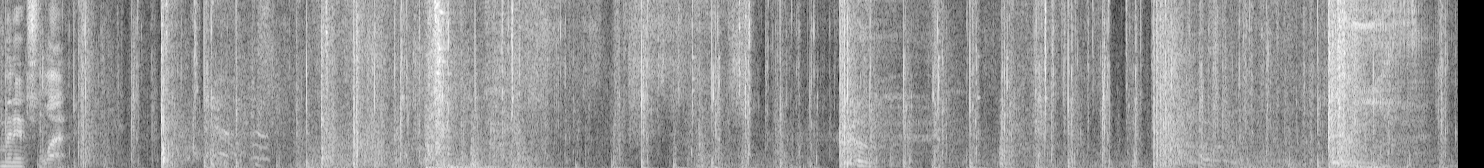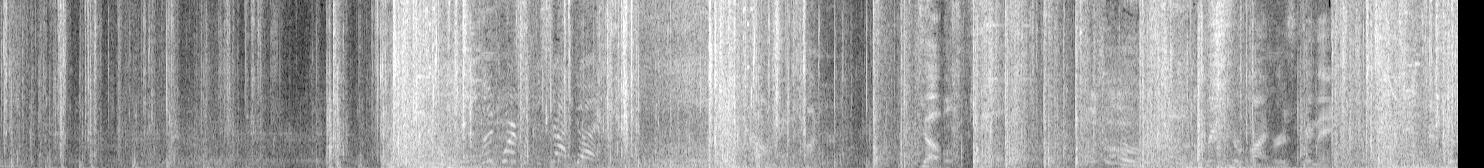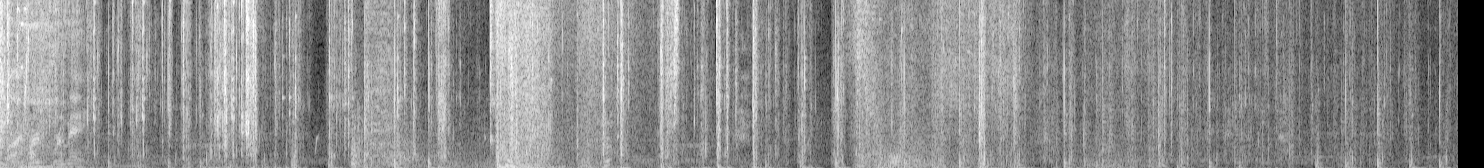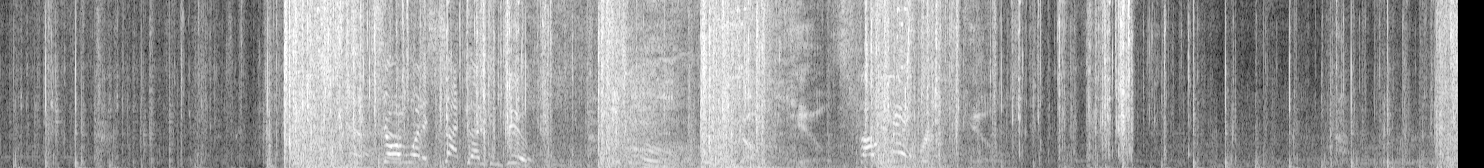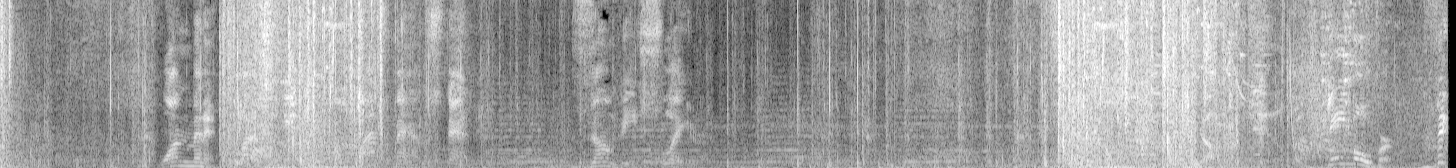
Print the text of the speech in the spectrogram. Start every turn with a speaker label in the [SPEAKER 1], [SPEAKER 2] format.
[SPEAKER 1] minutes left.
[SPEAKER 2] Good work with the shotgun.
[SPEAKER 1] Double
[SPEAKER 2] Show him what a shotgun can do.
[SPEAKER 1] Double kill.
[SPEAKER 2] So hit.
[SPEAKER 1] One minute left. Last man standing. Zombie Slayer. Game over.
